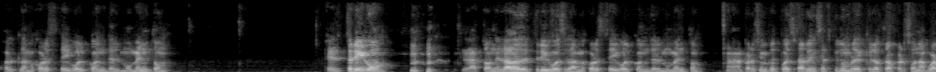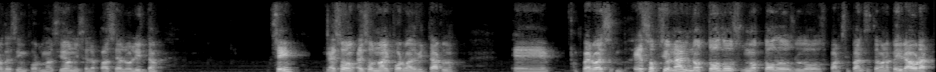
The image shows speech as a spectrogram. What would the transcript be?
¿Cuál es la mejor stablecoin del momento? El trigo. la tonelada de trigo es la mejor stablecoin del momento. Ah, pero siempre puede estar la incertidumbre de que la otra persona guarde esa información y se la pase a Lolita. Sí, eso, eso no hay forma de evitarlo. Eh, pero es, es opcional, no todos, no todos los participantes te van a pedir. Ahora,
